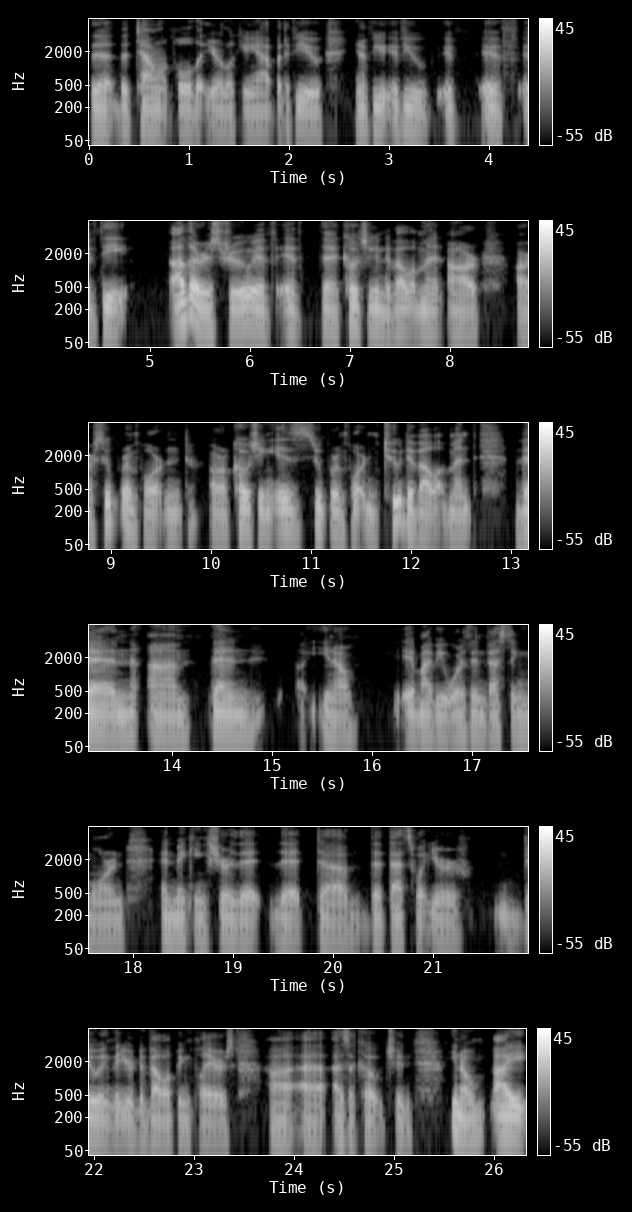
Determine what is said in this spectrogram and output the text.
the the talent pool that you're looking at. But if you you know if you if you if if if the other is true, if if the coaching and development are are super important, or coaching is super important to development, then um, then uh, you know it might be worth investing more and and making sure that that uh, that that's what you're doing that you're developing players uh, as a coach. And you know i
